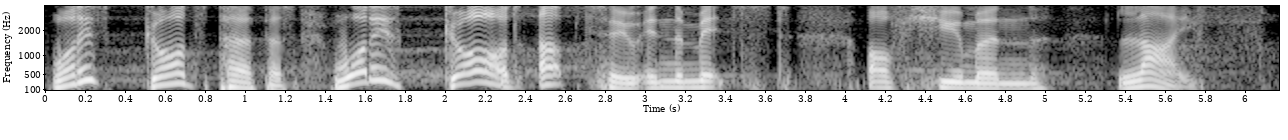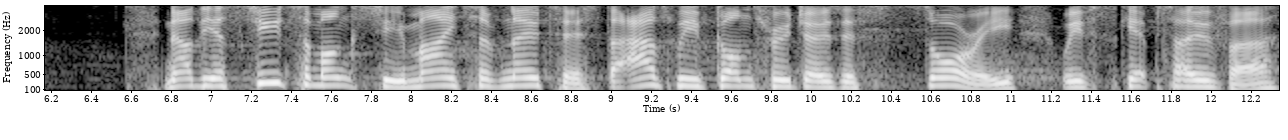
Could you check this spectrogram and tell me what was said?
What is God's purpose? What is God up to in the midst of human life? Now, the astute amongst you might have noticed that as we've gone through Joseph's story, we've skipped over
